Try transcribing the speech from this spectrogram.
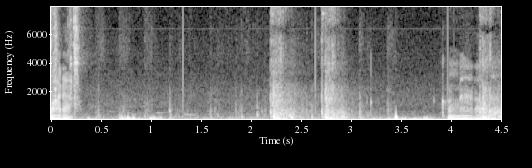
มาละข้างหน้าเรานะ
